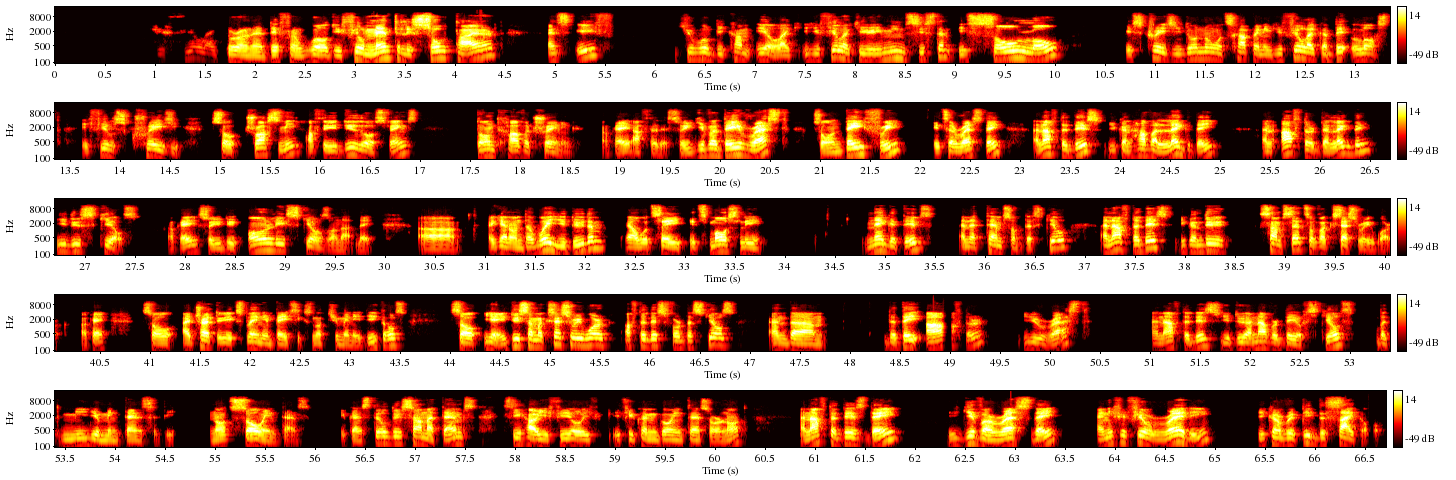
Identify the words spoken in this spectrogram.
you feel like you're in a different world. You feel mentally so tired as if you will become ill. Like you feel like your immune system is so low it's crazy. You don't know what's happening. You feel like a bit lost. It feels crazy. So trust me, after you do those things, don't have a training. Okay, after this. So you give a day rest. So on day three, it's a rest day. And after this, you can have a leg day. And after the leg day, you do skills. Okay, so you do only skills on that day. Uh, again, on the way you do them, I would say it's mostly negatives and attempts of the skill. And after this, you can do some sets of accessory work. Okay, so I try to explain in basics, not too many details. So yeah, you do some accessory work after this for the skills, and um, the day after you rest, and after this you do another day of skills, but medium intensity, not so intense. You can still do some attempts, see how you feel if, if you can go intense or not. And after this day, you give a rest day. And if you feel ready, you can repeat the cycle.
